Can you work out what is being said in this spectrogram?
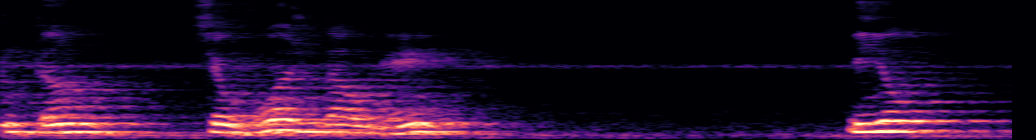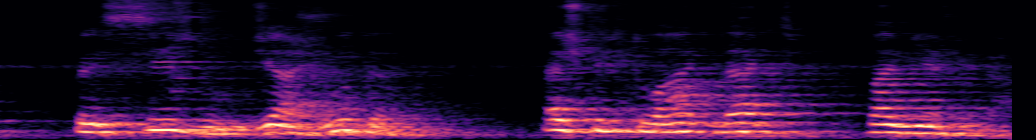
Então, se eu vou ajudar alguém e eu preciso de ajuda, a espiritualidade vai me ajudar.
